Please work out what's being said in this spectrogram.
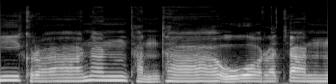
อีครานั้นทันท้าววรจันทร์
